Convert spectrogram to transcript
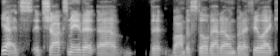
yeah, it's it shocks me that uh, that Bamba's still that owned, but I feel like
